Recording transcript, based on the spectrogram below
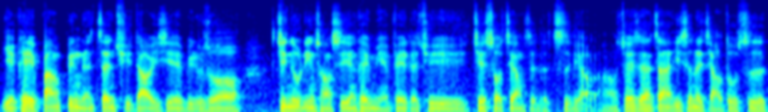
也可以帮病人争取到一些，比如说进入临床实验可以免费的去接受这样子的治疗了啊。所以现在站在医生的角度是，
